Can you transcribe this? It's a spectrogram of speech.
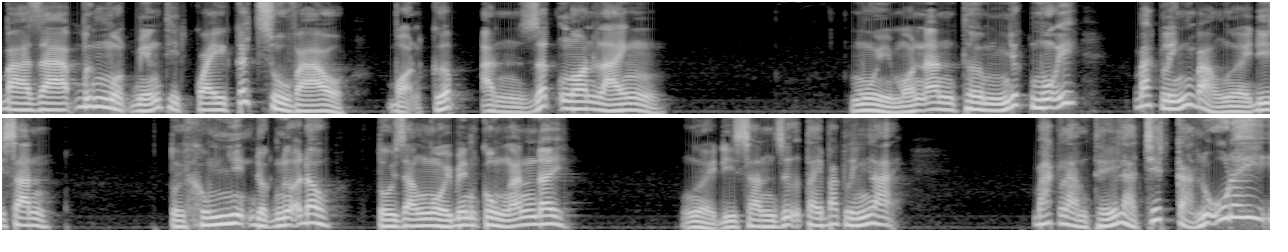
Bà già bưng một miếng thịt quay cách xù vào, bọn cướp ăn rất ngon lành. Mùi món ăn thơm nhức mũi, bác lính bảo người đi săn. Tôi không nhịn được nữa đâu, tôi ra ngồi bên cùng ăn đây. Người đi săn giữ tay bác lính lại. Bác làm thế là chết cả lũ đấy.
